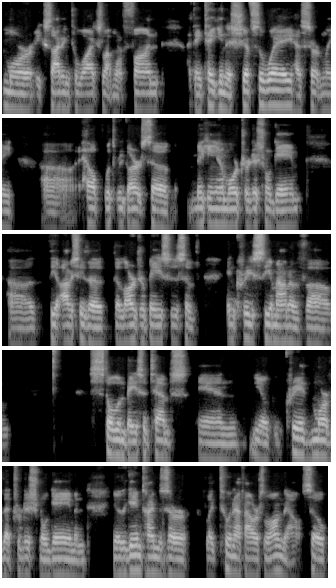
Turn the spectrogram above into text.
more exciting to watch, a lot more fun. I think taking the shifts away has certainly uh, helped with regards to making it a more traditional game. Uh, the obviously the the larger bases have increased the amount of um, stolen base attempts and you know created more of that traditional game. And you know the game times are like two and a half hours long now. So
